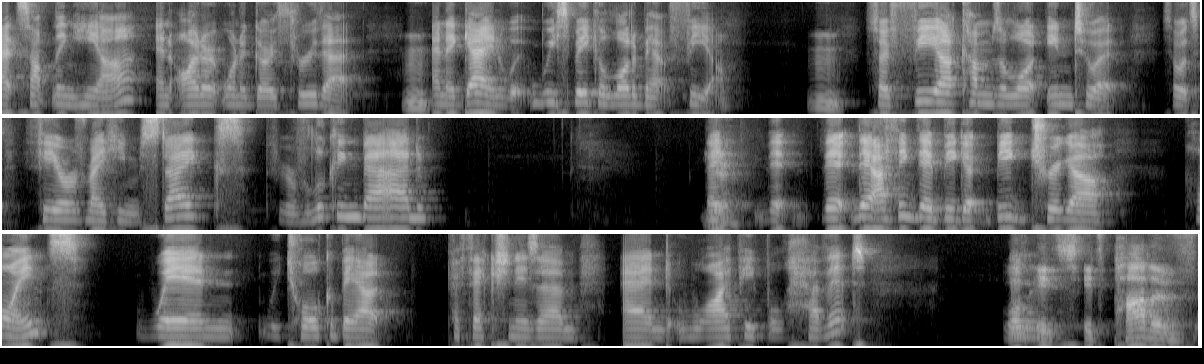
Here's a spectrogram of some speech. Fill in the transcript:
at something here and I don't want to go through that. Mm. And again, we speak a lot about fear. Mm. So fear comes a lot into it. So it's fear of making mistakes, fear of looking bad. They, Yeah. they're, they're, they're, I think they're bigger, big trigger points when we talk about perfectionism and why people have it. Well, it's it's part of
